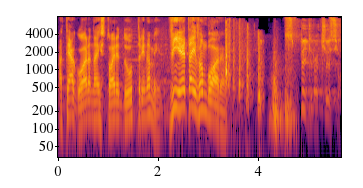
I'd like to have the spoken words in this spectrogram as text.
até agora na história do treinamento. Vinheta e vambora! Speed Notícias.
